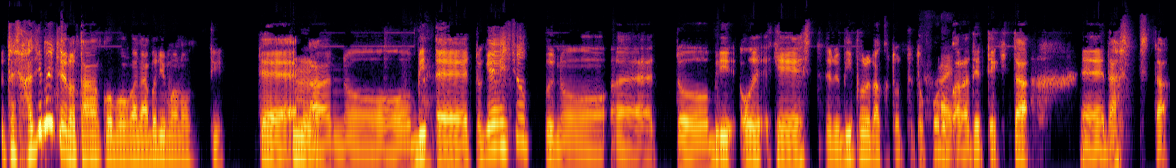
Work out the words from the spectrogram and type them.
私初めての単行本がなぶり物って言って、うんあの、ビえーっと、ゲイショップの、えーっと、ビ、を経営してる B プロダクトってところから出てきた、えー出した、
